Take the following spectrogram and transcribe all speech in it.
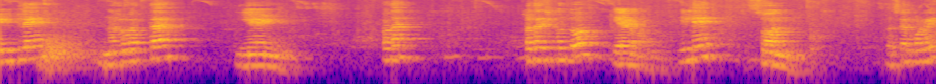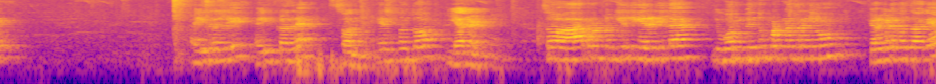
ಎಂಟ್ಲೆ ನಲವತ್ತ ಎಂಟು. ಪದ? ಪದ ಎಷ್ಟು ಬಂತು? ಎರಡು ಬಂತು. ಇಲ್ಲಿ ಸೊನ್ನೆ. ಸೊನ್ನೆ ಕೊಡ್ರಿ ಐದರಲ್ಲಿ ಐದು ಕಳೆದ್ರೆ ಸೊನ್ನೆ. ಎಷ್ಟು ಬಂತು? ಎರಡು. ಸೊ ಆರ್ ನೋಟ್ ಇಲ್ಲಿ ಎರಡಿಲ್ಲ ಈ ಒಂದು ಬಿಂದು ಕೊಟ್ಟ ನಂತರ ನೀವು ಕೆಳಗಡೆ ಬಂದಾಗೆ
